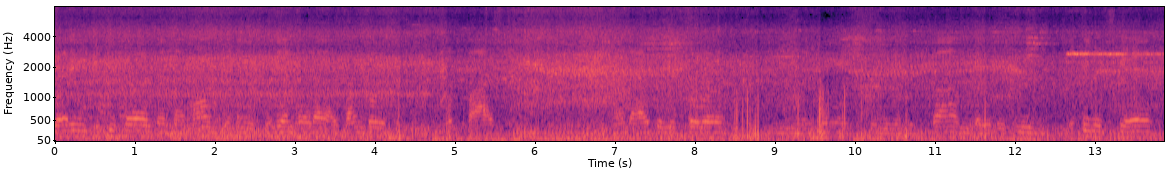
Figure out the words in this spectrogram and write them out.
But it's difficult and my mom Indian border, I can't go so fast. And I have to look over they will come, they will be little bit scared. ಬೇರೆ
